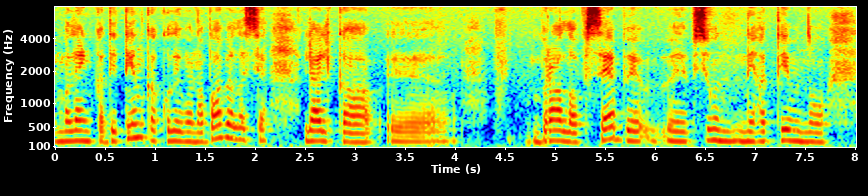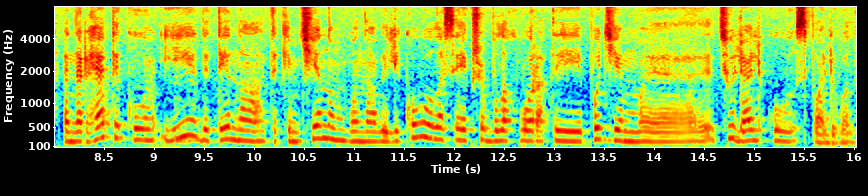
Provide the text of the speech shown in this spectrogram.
маленька дитинка, коли вона бавилася, лялька. Брала в себе е, всю негативну енергетику, і дитина таким чином вона виліковувалася, якщо була хвора. І потім е, цю ляльку спалювали.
